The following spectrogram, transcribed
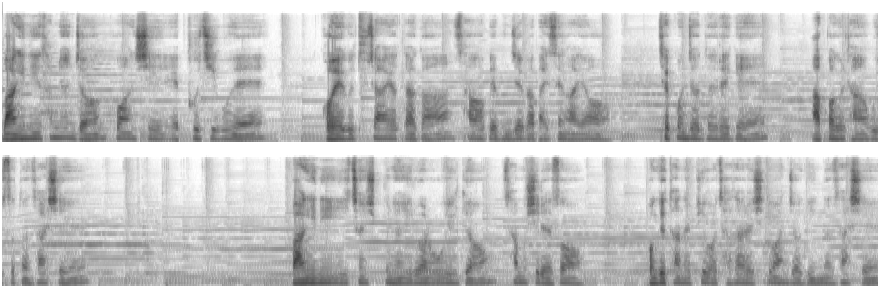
망인이 3년 전 포항시 F지구에 거액을 투자하였다가 사업에 문제가 발생하여 채권자들에게 압박을 당하고 있었던 사실. 망인이 2019년 1월 5일경 사무실에서 번개탄을 피워 자살을 시도한 적이 있는 사실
